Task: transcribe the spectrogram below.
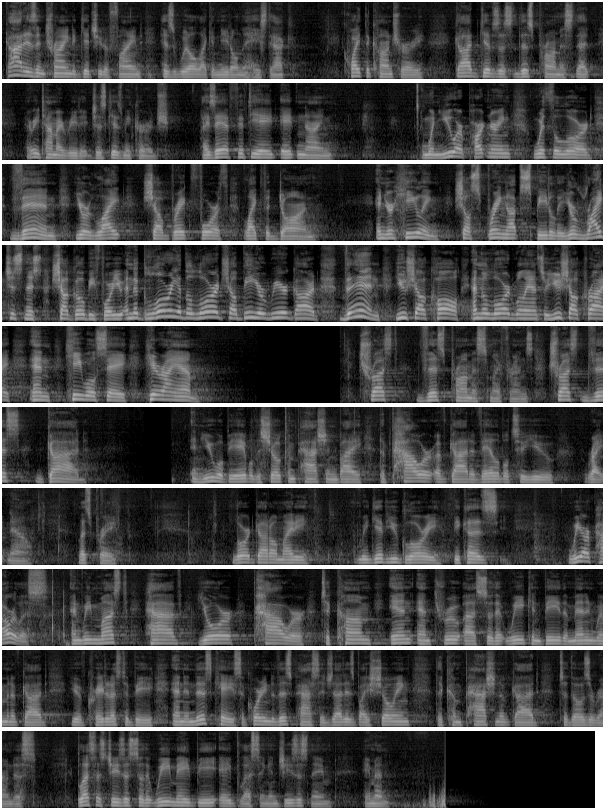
God isn't trying to get you to find his will like a needle in the haystack. Quite the contrary. God gives us this promise that every time I read it just gives me courage. Isaiah 58, 8 and 9. When you are partnering with the Lord, then your light shall break forth like the dawn, and your healing shall spring up speedily. Your righteousness shall go before you, and the glory of the Lord shall be your rear guard. Then you shall call, and the Lord will answer. You shall cry, and he will say, Here I am. Trust this promise, my friends. Trust this God and you will be able to show compassion by the power of God available to you right now. Let's pray. Lord God Almighty, we give you glory because we are powerless and we must have your power to come in and through us so that we can be the men and women of God you have created us to be. And in this case, according to this passage, that is by showing the compassion of God to those around us. Bless us, Jesus, so that we may be a blessing. In Jesus' name, amen.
